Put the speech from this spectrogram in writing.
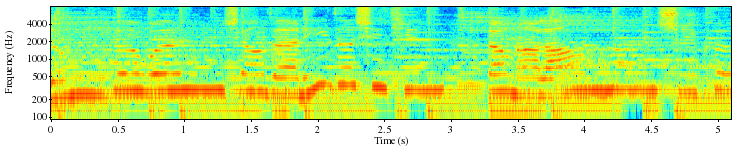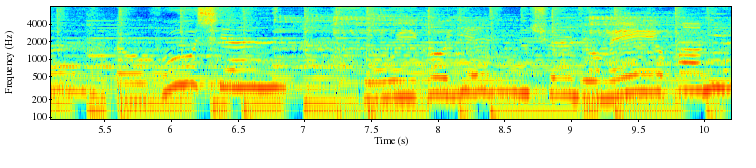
用一个吻想在你的心田，让那浪漫时刻都浮现。吐一口烟，圈住美丽画面，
